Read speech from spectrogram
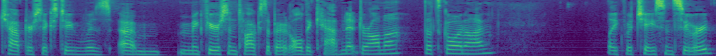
chapter six too was um, McPherson talks about all the cabinet drama that's going on, like with Chase and Seward,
